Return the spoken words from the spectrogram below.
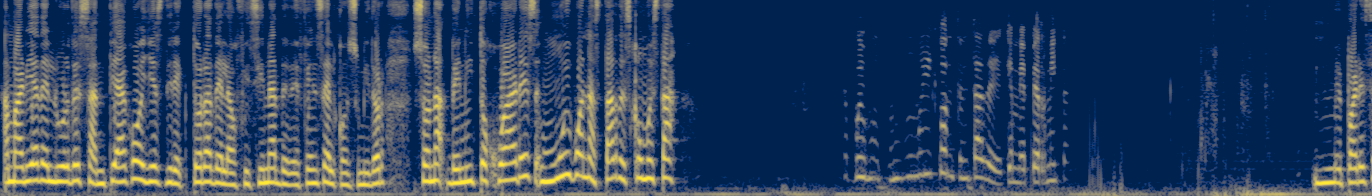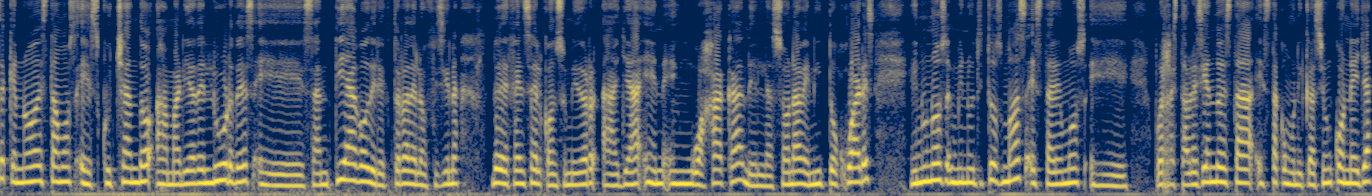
a María de Lourdes Santiago. Ella es directora de la Oficina de Defensa del Consumidor, zona Benito Juárez. Muy buenas tardes, ¿cómo está? Muy, muy contenta de que me permita me parece que no estamos escuchando a María de Lourdes eh, Santiago, directora de la Oficina de Defensa del Consumidor allá en, en, Oaxaca, de la zona Benito Juárez. En unos minutitos más estaremos eh, pues restableciendo esta, esta comunicación con ella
